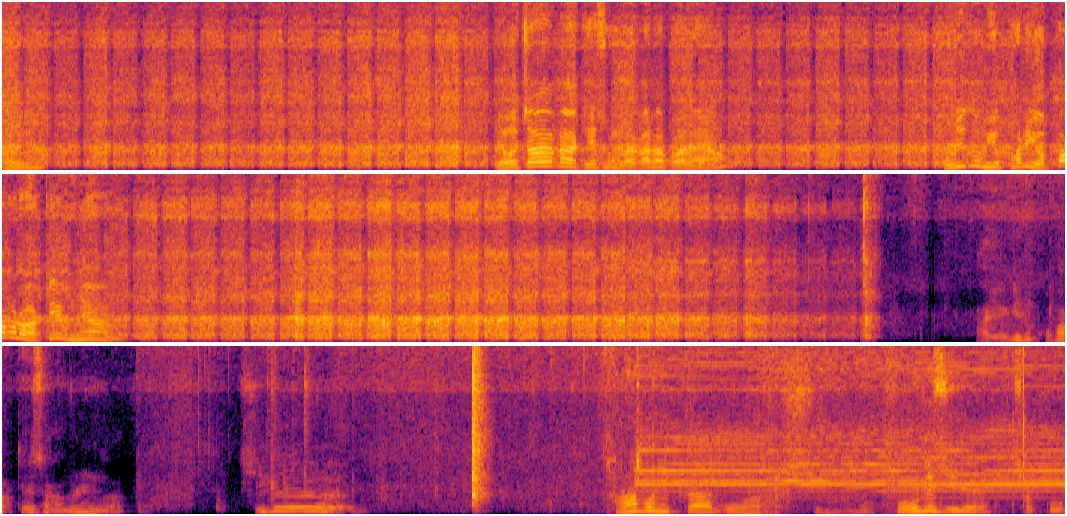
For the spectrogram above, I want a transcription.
응? 여자가 계속 나가라고 하나요? 우리 그럼 요- 바로 옆방으로 갈게요 그냥 아 여기는 고박 더 이상 안 울리는 것 같다 지금 가만 보니까 우와 씨 뭐 부엌에서 이래 자꾸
